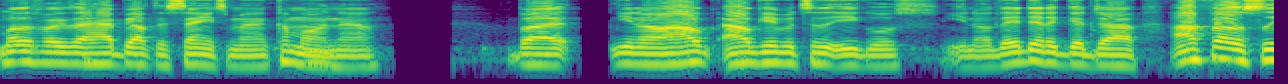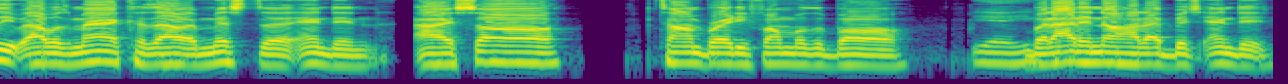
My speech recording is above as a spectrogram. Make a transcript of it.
Motherfuckers are happy off the Saints, man. Come on Mm. now. But you know, I'll I'll give it to the Eagles. You know, they did a good job. I fell asleep. I was mad because I missed the ending. I saw Tom Brady fumbled the ball, Yeah, he, but I didn't know how that bitch ended.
